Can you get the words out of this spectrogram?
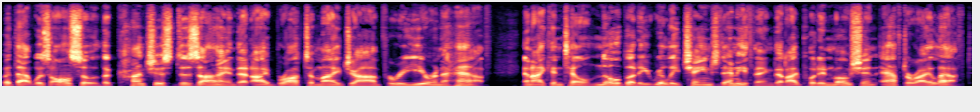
but that was also the conscious design that I brought to my job for a year and a half, and I can tell nobody really changed anything that I put in motion after I left.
